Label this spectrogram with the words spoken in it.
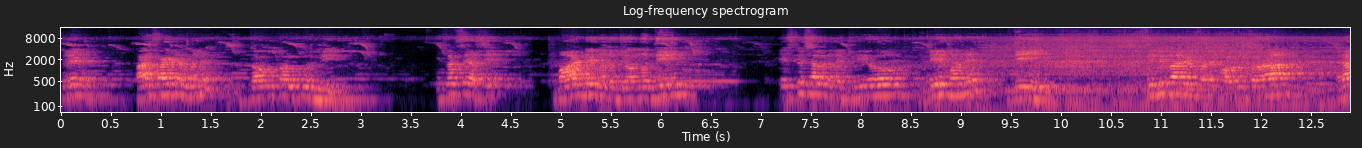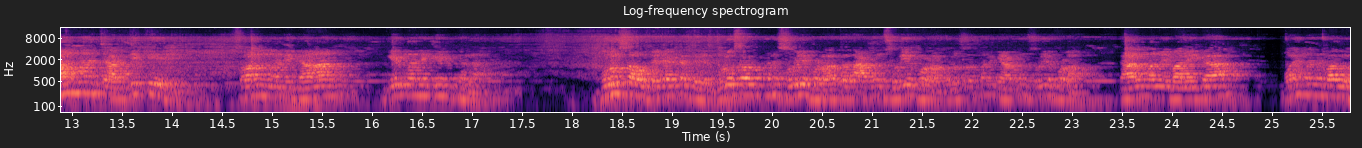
ফায়ার ফাইটার মানে দমকল কর্মী। এপাশে আছে? বার্থডে মানে জন্মদিন। স্পেশাল মানে প্রিয় ডে মানে দিন। সেলিব্রেট মানে পালন করা। রাউন্ড মানে চারদিকে। সং মানে গান। গেম মানে গেম খেলা। ব্রোস আউট এটা একটা ব্রোস আউট মানে ছড়িয়ে পড়া। অর্থাৎ আগুন ছড়িয়ে পড়া। ব্রোস আউট মানে কি? আগুন ছড়িয়ে পড়া। গাল মানে বালিকা। বয় মানে ভালো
